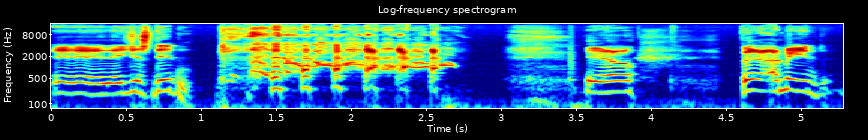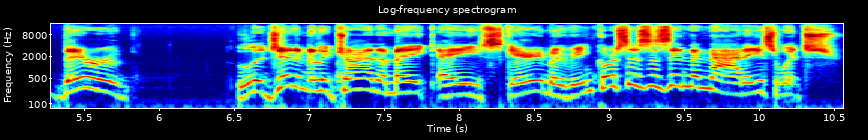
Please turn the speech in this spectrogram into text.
eh, they just didn't. you know, but I mean, they were legitimately trying to make a scary movie. Of course, this is in the '90s, which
